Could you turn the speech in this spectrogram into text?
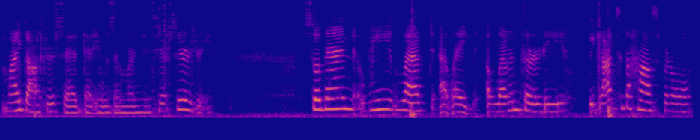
my doctor said that it was an emergency surgery. So then we left at like 11.30. We got to the hospital.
